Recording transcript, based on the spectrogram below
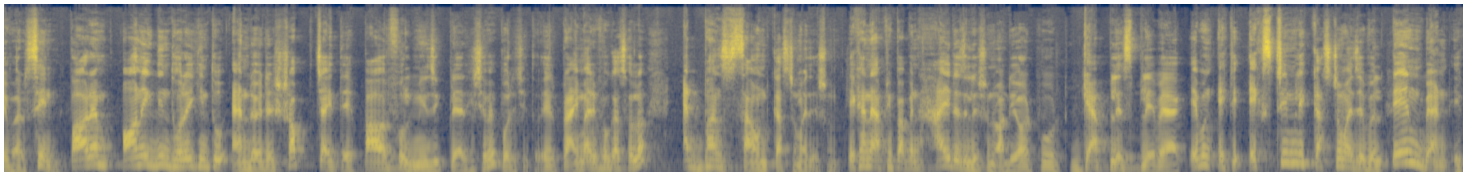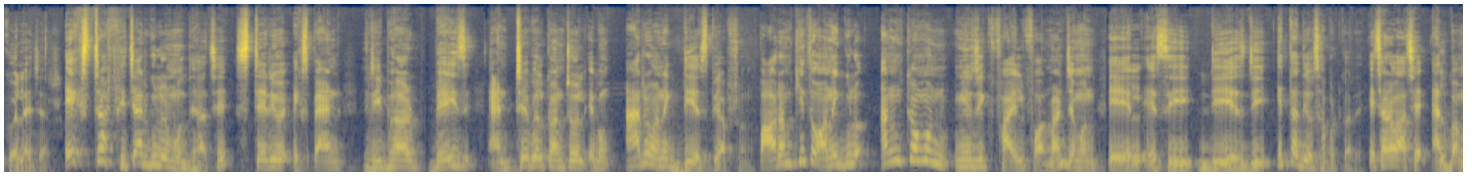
ever seen Poweramp অনেক দিন ধরেই কিন্তু অ্যান্ড্রয়েডের সবচাইতে পাওয়ারফুল মিউজিক প্লেয়ার হিসেবে পরিচিত। এর প্রাইমারি ফোকাস হলো অ্যাডভান্স সাউন্ড কাস্টমাইজেশন এখানে আপনি পাবেন high resolution audio output gapless playback এবং একটি extremely customisable ten band equaliser extra ফিচারগুলোর মধ্যে আছে stereo expand reverb bass and treble control এবং আরও অনেক ডিএসপি অপশন পাওয়ারাম কিন্তু অনেকগুলো আনকমন মিউজিক ফাইল ফরম্যাট যেমন এল এসি ডিএসডি ইত্যাদিও সাপোর্ট করে। এছাড়াও আছে album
